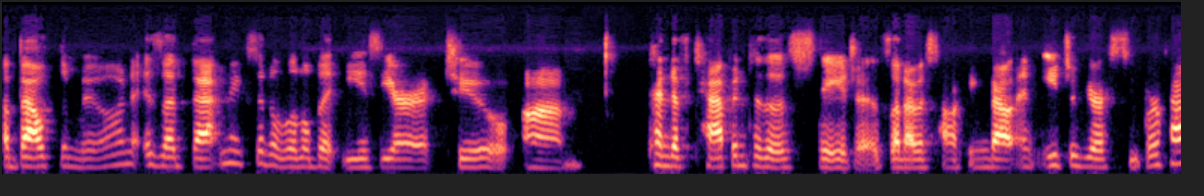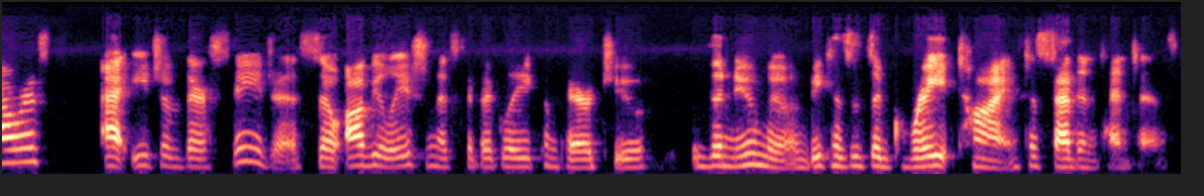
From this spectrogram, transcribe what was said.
about the moon. Is that that makes it a little bit easier to um, kind of tap into those stages that I was talking about, and each of your superpowers at each of their stages. So ovulation is typically compared to the new moon because it's a great time to set intentions.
